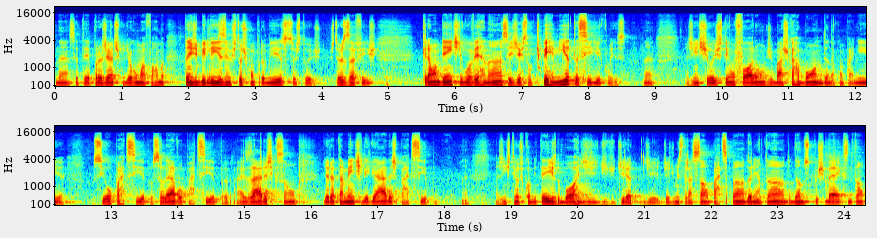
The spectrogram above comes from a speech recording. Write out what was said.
Né? Você ter projetos que, de alguma forma, tangibilizem os seus compromissos, os teus, os teus desafios. Criar um ambiente de governança e gestão que te permita seguir com isso. Né? A gente hoje tem um fórum de baixo carbono dentro da companhia. O CEO participa, o C-Level participa, as áreas que são diretamente ligadas participam. A gente tem os comitês do board de, de, de, de, administração participando, orientando, dando os pushbacks. Então,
